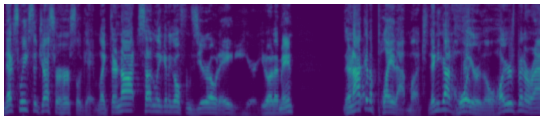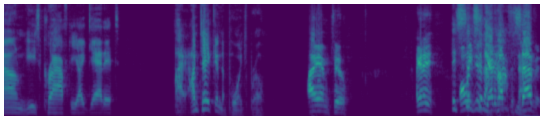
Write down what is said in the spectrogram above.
Next week's the dress rehearsal game. Like they're not suddenly going to go from zero to 80 here. You know what I mean? They're not going to play that much. Then you got Hoyer, though. Hoyer's been around. He's crafty. I get it. I, I'm taking the points, bro. I am too. I gotta It's six just and a get it up to now. seven.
